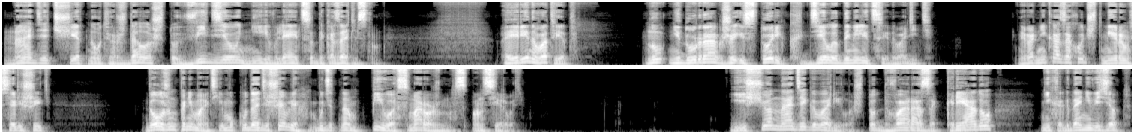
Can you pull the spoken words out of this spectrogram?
Надя тщетно утверждала, что видео не является доказательством. А Ирина в ответ. «Ну, не дурак же историк дело до милиции доводить. Наверняка захочет миром все решить. Должен понимать, ему куда дешевле будет нам пиво с мороженым спонсировать». Еще Надя говорила, что два раза к ряду никогда не везет.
